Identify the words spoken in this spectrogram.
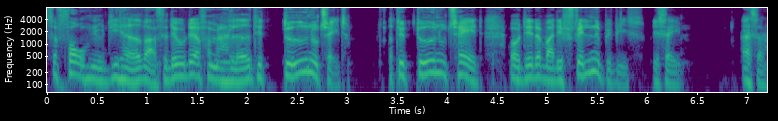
så får hun jo de her advarsler. Det er jo derfor, man har lavet det døde notat. Og det døde notat var jo det, der var det fældende bevis i sagen. Altså,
